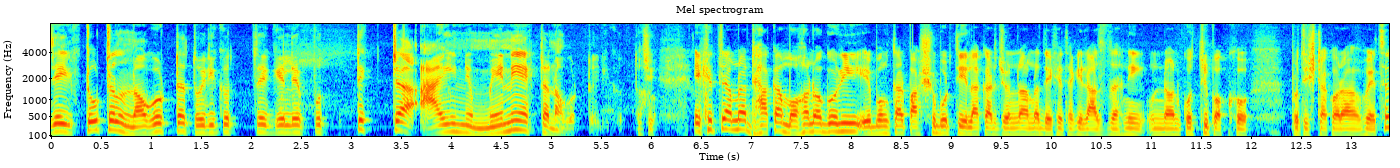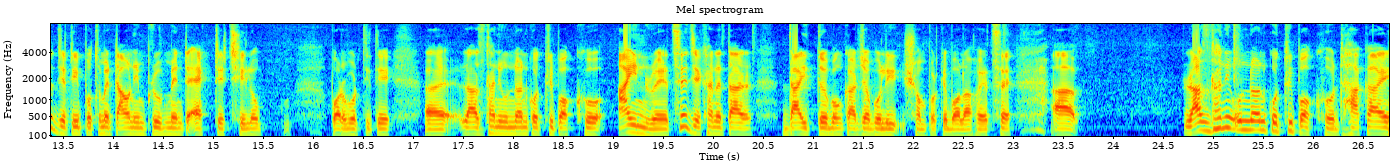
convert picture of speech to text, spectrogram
যে এই টোটাল নগরটা তৈরি করতে গেলে প্রত্যেকটা আইন মেনে একটা নগর তৈরি জি এক্ষেত্রে আমরা ঢাকা মহানগরী এবং তার পার্শ্ববর্তী এলাকার জন্য আমরা দেখে থাকি রাজধানী উন্নয়ন কর্তৃপক্ষ প্রতিষ্ঠা করা হয়েছে, যেটি প্রথমে টাউন ইমপ্রুভমেন্ট অ্যাক্টে ছিল। পরবর্তীতে রাজধানী উন্নয়ন কর্তৃপক্ষ আইন রয়েছে, যেখানে তার দায়িত্ব এবং কার্যাবলী সম্পর্কে বলা হয়েছে। রাজধানী উন্নয়ন কর্তৃপক্ষ ঢাকায়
